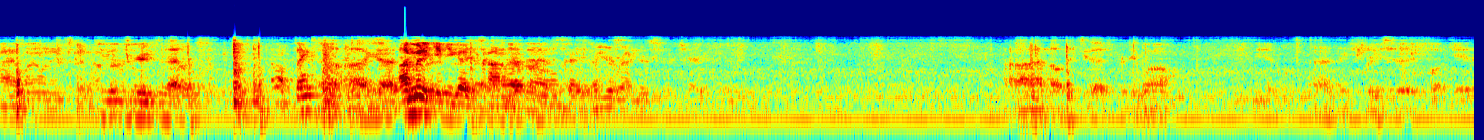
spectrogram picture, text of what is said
I have my own incident number. I don't think so. Uh, I got- I'm gonna give you guys a copy of Yeah, it okay. for your records. Uh, I know these guys pretty well. I think it's pretty safe. Fuck it.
